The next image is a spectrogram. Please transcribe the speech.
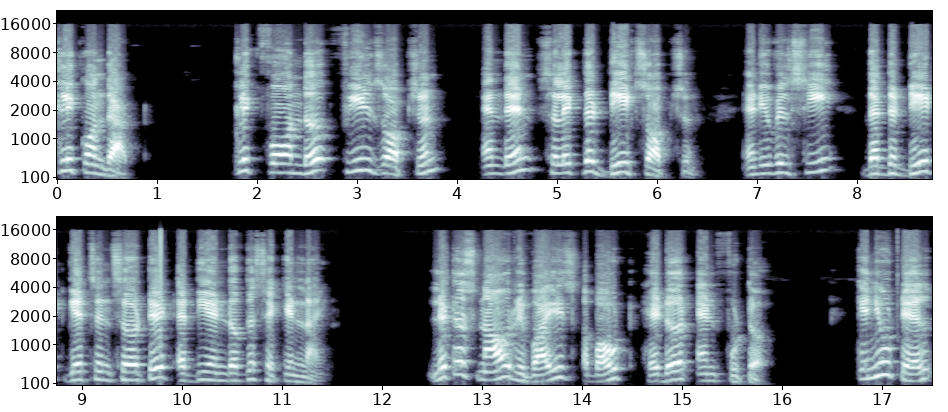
click on that. Click on the fields option and then select the dates option and you will see that the date gets inserted at the end of the second line. Let us now revise about header and footer. Can you tell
